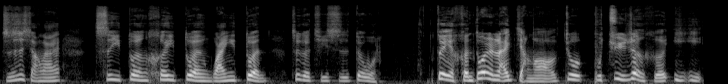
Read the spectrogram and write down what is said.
只是想来吃一顿、喝一顿、玩一顿，这个其实对我对很多人来讲哦，就不具任何意义。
